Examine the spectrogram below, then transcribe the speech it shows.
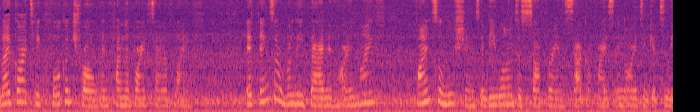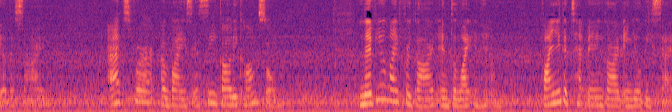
Let God take full control and find the bright side of life. If things are really bad and hard in life, find solutions and be willing to suffer and sacrifice in order to get to the other side. Ask for advice and seek godly counsel. Live your life for God and delight in Him. Find your contentment in God and you'll be set.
